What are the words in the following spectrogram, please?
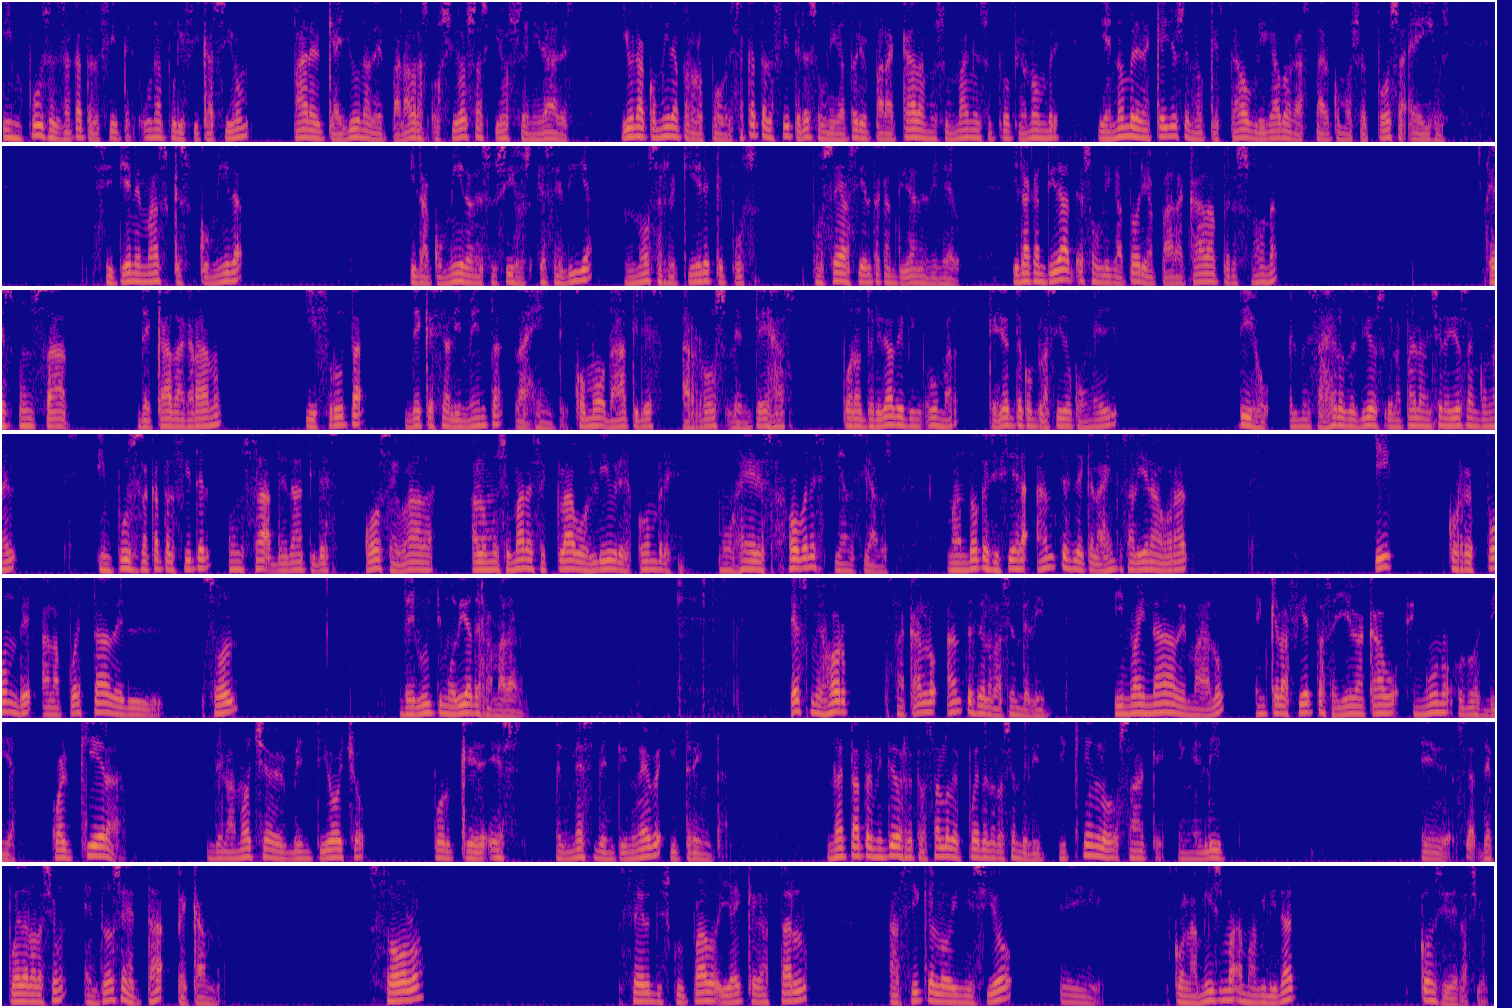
impuso el zakat al-fitr, una purificación para el que ayuna de palabras ociosas y obscenidades, y una comida para los pobres. Zakat al-fitr es obligatorio para cada musulmán en su propio nombre y en nombre de aquellos en los que está obligado a gastar, como su esposa e hijos. Si tiene más que su comida y la comida de sus hijos ese día, no se requiere que posea cierta cantidad de dinero. Y la cantidad es obligatoria para cada persona. Es un sad de cada grano y fruta de que se alimenta la gente, como dátiles, arroz, lentejas, por autoridad de Bin Umar, que Dios esté complacido con ello, dijo el mensajero de Dios, que la paz y la bendición de Dios sean con él, impuso sacat al fitr un sa de dátiles o cebada a los musulmanes esclavos libres, hombres, mujeres, jóvenes y ancianos. Mandó que se hiciera antes de que la gente saliera a orar y corresponde a la puesta del sol del último día de Ramadán. Es mejor sacarlo antes de la oración del Eid y no hay nada de malo en que la fiesta se lleve a cabo en uno o dos días, cualquiera de la noche 28 porque es el mes 29 y 30. No está permitido retrasarlo después de la oración del Eid y quien lo saque en el Eid eh, o sea, después de la oración, entonces está pecando solo ser disculpado y hay que gastarlo. Así que lo inició eh, con la misma amabilidad y consideración.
